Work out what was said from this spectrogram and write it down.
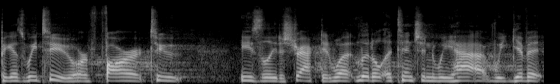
Because we too are far too easily distracted. What little attention we have, we give it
